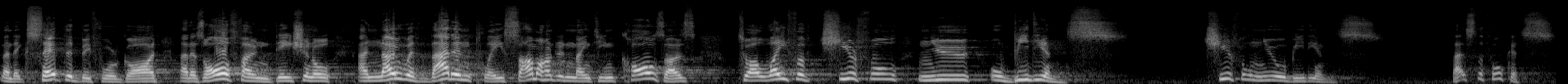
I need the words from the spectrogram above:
and accepted before God. That is all foundational. And now, with that in place, Psalm 119 calls us to a life of cheerful new obedience. Cheerful new obedience. That's the focus.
